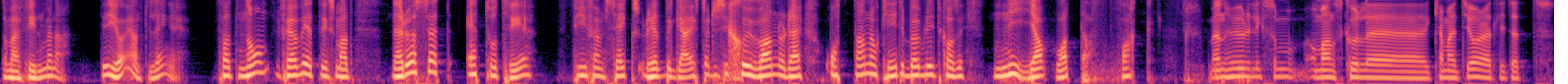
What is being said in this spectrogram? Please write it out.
de här filmerna. Det gör jag inte längre. För, att någon, för jag vet liksom att när du har sett 1, 2, 3, 4, 5, 6 och du är helt begeistrad. Du ser sjuan och där åttan, okej det börjar bli lite konstigt. Nian, what the fuck? Men hur liksom, om man skulle, kan man inte göra ett litet,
